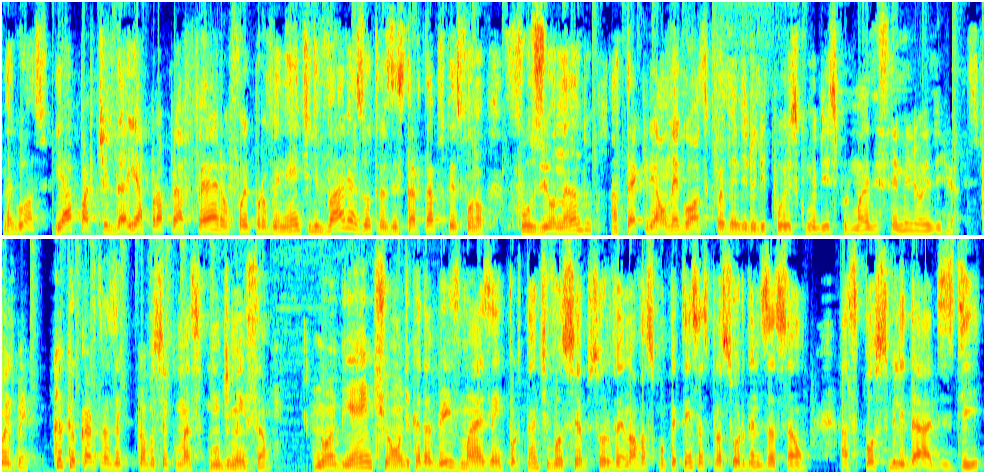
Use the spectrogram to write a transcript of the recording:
negócio. E a partir daí, a própria Fero foi proveniente de várias outras startups que eles foram fusionando até criar um negócio que foi vendido depois, como eu disse, por mais de 100 milhões de reais. Pois bem, o que eu quero trazer para você como, essa, como dimensão? No ambiente onde cada vez mais é importante você absorver novas competências para sua organização, as possibilidades de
